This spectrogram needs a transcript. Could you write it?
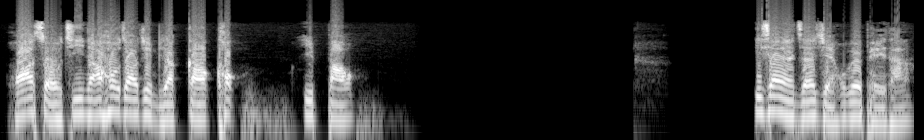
滑手机，然后后照镜比较高，空一包。第三人责任险会不会赔他？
